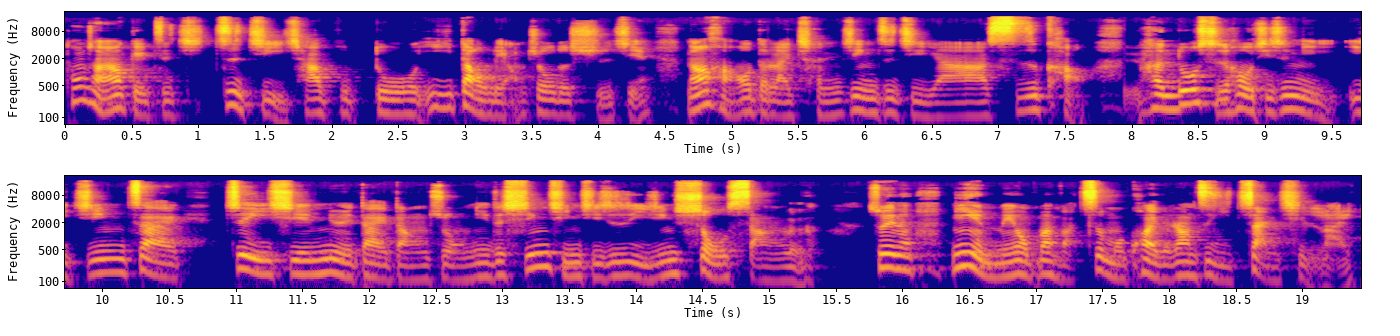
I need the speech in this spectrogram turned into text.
通常要给自己自己差不多一到两周的时间，然后好好的来沉浸自己啊，思考。很多时候，其实你已经在这一些虐待当中，你的心情其实已经受伤了。所以呢，你也没有办法这么快的让自己站起来，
